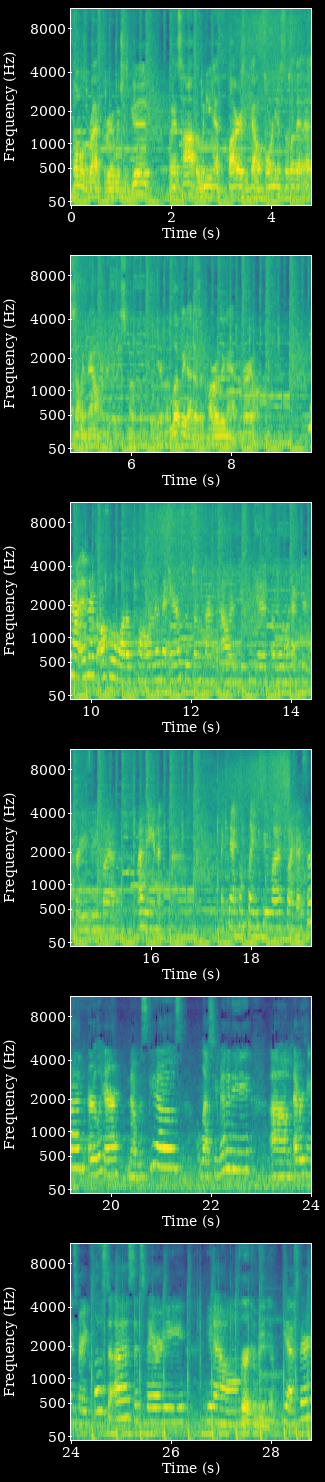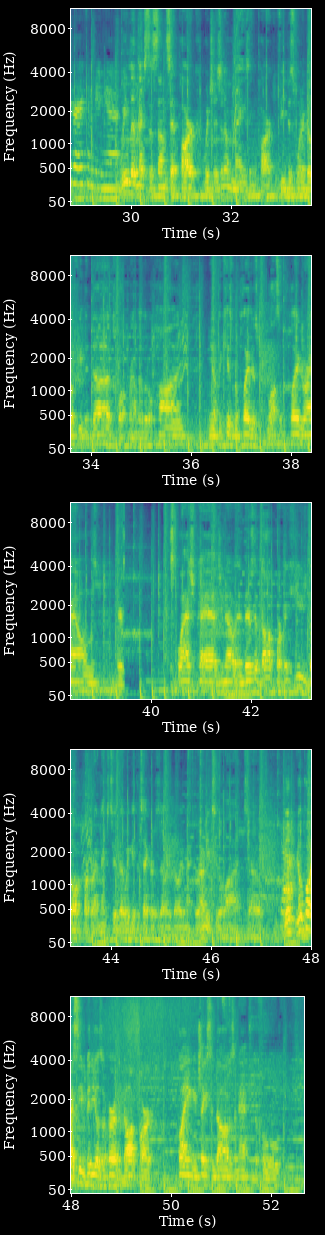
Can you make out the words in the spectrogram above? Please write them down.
funnels right through, which is good when it's hot. But when you have the fires in California and stuff like that, that's the only downer because the smoke comes through here. But luckily, that doesn't hardly happen very often. Yeah, and there's also a lot of pollen in the air, so sometimes allergies can get a little hectic, crazy. But I mean, I can't complain too much. Like I said earlier, no mosquitoes, less humidity. Um, everything is very close to us. It's very, you know. Very convenient. Yeah, it's very, very convenient. We live next to Sunset Park, which is an amazing park. If you just want to go feed the ducks, walk around the little pond, you know, if the kids want to play, there's lots of playgrounds. Splash pads, you know, and there's a dog park, a huge dog park right next to it that we get to take our Zoey Belly Macaroni to a lot. So Yeah. you'll, you'll probably see videos of her at the dog park playing and chasing dogs and acting the fool.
